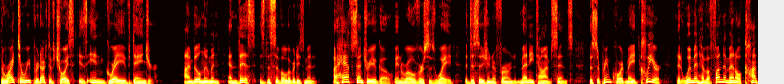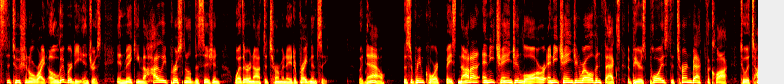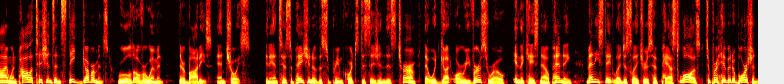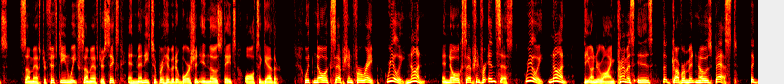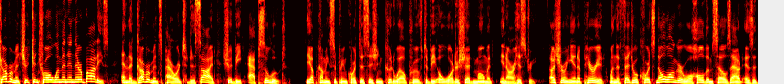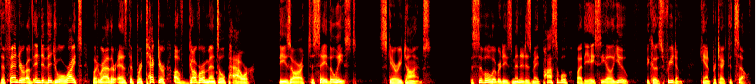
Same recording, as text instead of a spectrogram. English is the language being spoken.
The right to reproductive choice is in grave danger. I'm Bill Newman, and this is the Civil Liberties Minute. A half century ago, in Roe v. Wade, a decision affirmed many times since, the Supreme Court made clear that women have a fundamental constitutional right, a liberty interest, in making the highly personal decision whether or not to terminate a pregnancy. But now, the Supreme Court, based not on any change in law or any change in relevant facts, appears poised to turn back the clock to a time when politicians and state governments ruled over women, their bodies, and choice. In anticipation of the Supreme Court's decision this term that would gut or reverse Roe in the case now pending, many state legislatures have passed laws to prohibit abortions, some after 15 weeks, some after six, and many to prohibit abortion in those states altogether with no exception for rape. Really, none. And no exception for incest. Really, none. The underlying premise is the government knows best. The government should control women in their bodies, and the government's power to decide should be absolute. The upcoming Supreme Court decision could well prove to be a watershed moment in our history, ushering in a period when the federal courts no longer will hold themselves out as a defender of individual rights, but rather as the protector of governmental power. These are, to say the least, scary times. The Civil Liberties Minute is made possible by the ACLU because freedom can't protect itself.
